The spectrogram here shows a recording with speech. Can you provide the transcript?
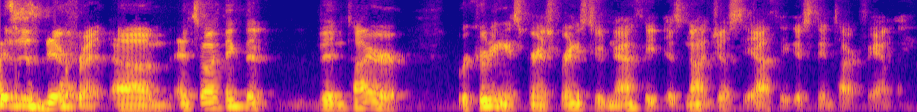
this is different, um, and so I think that the entire recruiting experience for any student athlete is not just the athlete; it's the entire family.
